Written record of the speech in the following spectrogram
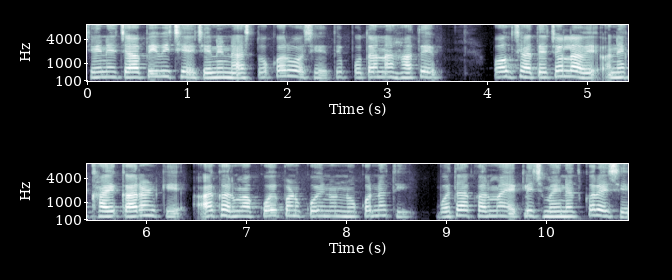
જેને ચા પીવી છે, જેને નાસ્તો કરવો છે, તે પોતાના હાથે પગ જાતે ચલાવે અને ખાય કારણ કે આ ઘરમાં કોઈ પણ કોઈનો નોકર નથી. બધા ઘરમાં એટલી જ મહેનત કરે છે.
